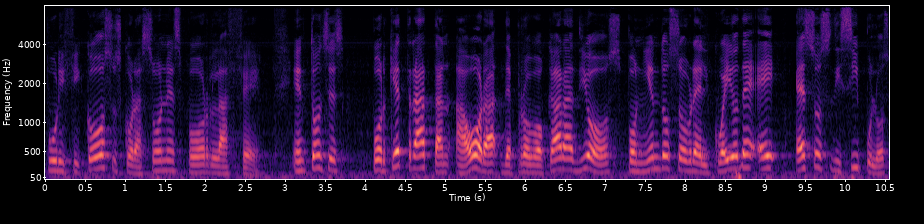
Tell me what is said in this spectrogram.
purificó sus corazones por la fe. Entonces, ¿por qué tratan ahora de provocar a Dios poniendo sobre el cuello de e-, esos discípulos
